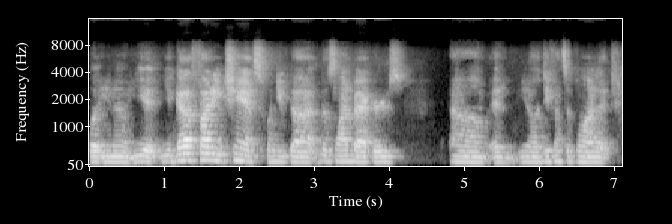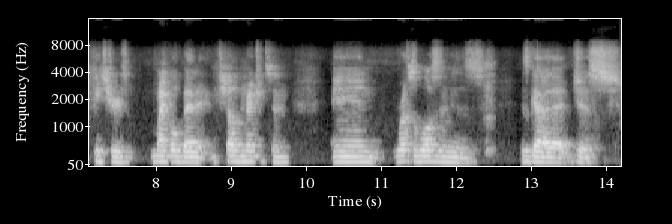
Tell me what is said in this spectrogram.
But you know, you you got a fighting chance when you've got those linebackers, um, and you know a defensive line that features Michael Bennett and Sheldon Richardson, and Russell Wilson is is a guy that just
